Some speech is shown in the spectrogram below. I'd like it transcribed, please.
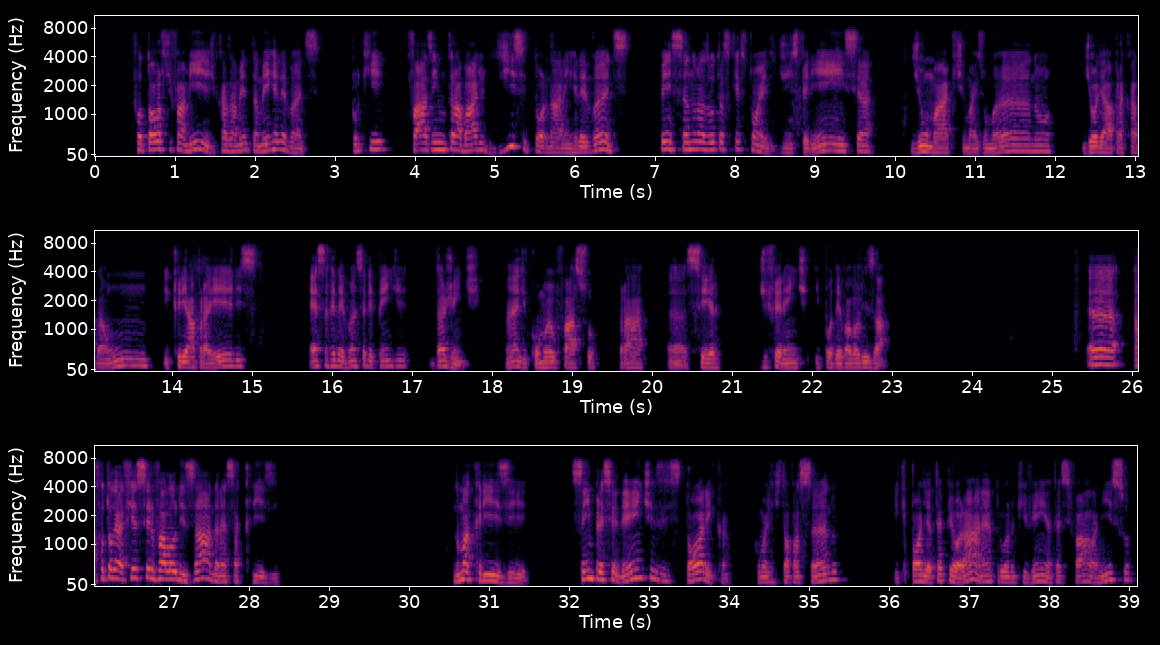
Fotógrafos de família, de casamento também relevantes, porque fazem um trabalho de se tornarem relevantes pensando nas outras questões de experiência, de um marketing mais humano, de olhar para cada um e criar para eles. Essa relevância depende da gente, né? de como eu faço para uh, ser diferente e poder valorizar. Uh, a fotografia ser valorizada nessa crise. Numa crise sem precedentes, histórica, como a gente está passando, e que pode até piorar, né, para o ano que vem, até se fala nisso,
